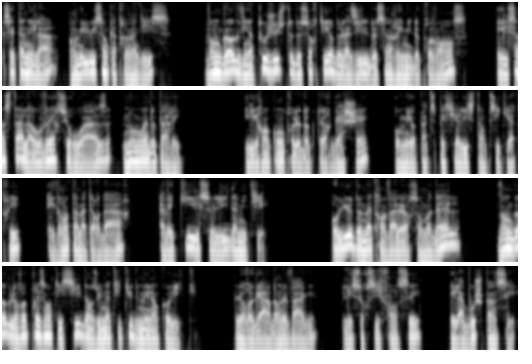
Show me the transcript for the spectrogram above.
Cette année-là, en 1890, Van Gogh vient tout juste de sortir de l'asile de Saint-Rémy de Provence et il s'installe à Auvers-sur-Oise, non loin de Paris. Il y rencontre le docteur Gachet, homéopathe spécialiste en psychiatrie et grand amateur d'art, avec qui il se lie d'amitié. Au lieu de mettre en valeur son modèle, Van Gogh le représente ici dans une attitude mélancolique, le regard dans le vague, les sourcils froncés et la bouche pincée.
